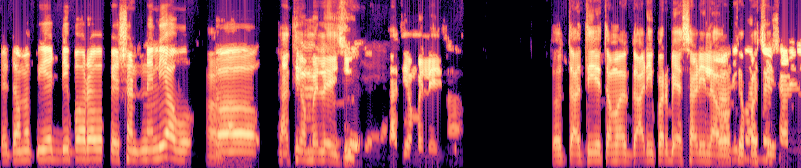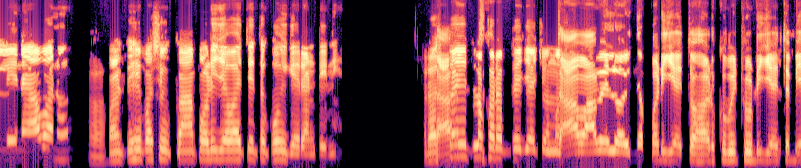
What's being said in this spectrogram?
કે તમે પીએચડી પર પેશન્ટ ને લઈ આવો તો ત્યાંથી અમે લઈ જઈએ. ત્યાંથી અમે લઈ જઈએ. તો ત્યાંથી તમે ગાડી પર બેસાડી લાવો કે પછી? બેસાડીને લઈને આવવાનું. પણ તે પછી કાં પડી જવાય તે તો કોઈ ગેરંટી નહીં. રસ્તા એટલો ખરાબ થઈ જાય ચોમાસા તાવ આવેલો હોય પડી જાય તો હડકું બી તૂટી જાય તો બે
